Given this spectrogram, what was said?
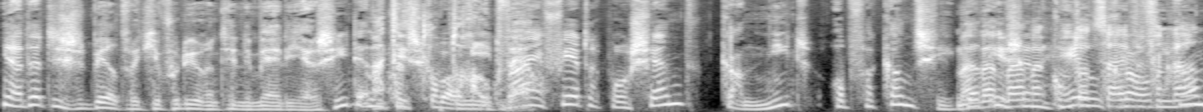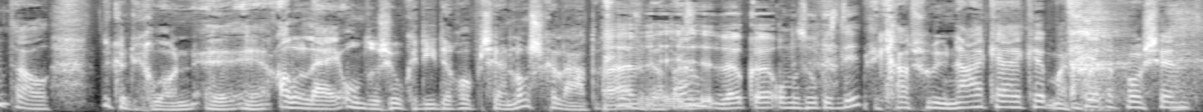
Ja, dat is het beeld wat je voortdurend in de media ziet. En Maar het dat is gewoon toch niet waar. 40% kan niet op vakantie. Maar dat waar- is waar- een komt heel dat groot vandaan? aantal. Dan kunt u gewoon eh, eh, allerlei onderzoeken die erop zijn losgelaten. Maar, eh, welke onderzoek is dit? Ik ga het voor u nakijken, maar 40%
